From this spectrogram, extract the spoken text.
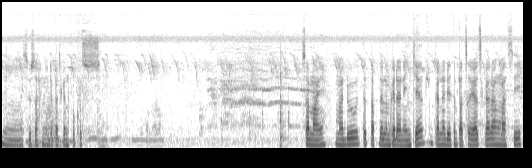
Nih susah nih dapatkan fokus. Sama ya, madu tetap dalam keadaan encer karena di tempat saya sekarang masih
